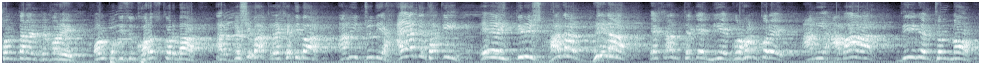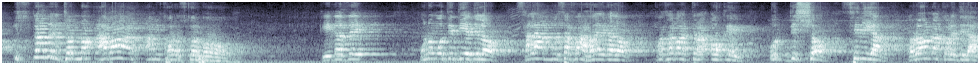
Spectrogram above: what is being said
সন্তানের ব্যাপারে অল্প কিছু খরচ করবা আর বেশিরভাগ রেখে দিবা। আমি যদি হায়াতে থাকি, এই তিরিশ হাজার দিনার এখান থেকে নিয়ে গ্রহণ করে আমি আবার দিনের জন্য, ইসলামের জন্য আবার আমি খরচ করব। ঠিক আছে? অনুমতি দিয়ে দিল, সালাম মুসাফা হয়ে গেল, কথাবার্তা ওকে, উদ্দেশ্য সিরিয়া রওনা করে দিলাম।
